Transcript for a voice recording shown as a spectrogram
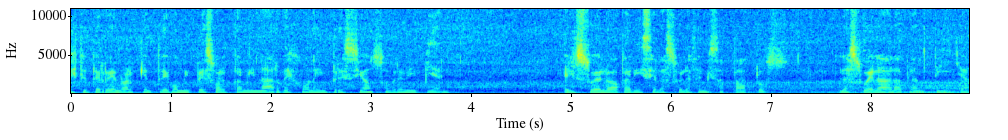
Este terreno al que entrego mi peso al caminar deja una impresión sobre mi piel. El suelo acaricia las suelas de mis zapatos, la suela a la plantilla,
